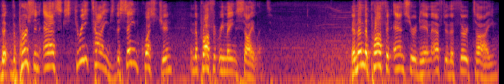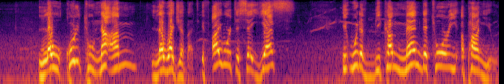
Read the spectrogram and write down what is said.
The, the person asks three times the same question, and the Prophet remains silent. And then the Prophet answered him after the third time, لو قلت نعم لوجبت. If I were to say yes, it would have become mandatory upon you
